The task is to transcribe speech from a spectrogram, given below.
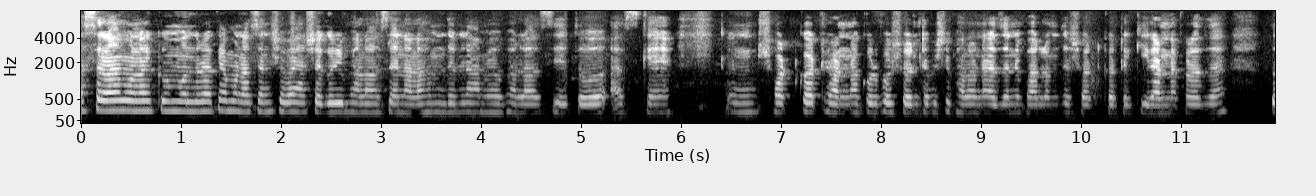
আসসালামু আলাইকুম বন্ধুরা, কেমন আছেন সবাই? আশা করি ভালো আছেন। আলহামদুলিল্লাহ, আমিও ভালো আছি। তো আজকে শর্টকাট রান্না করব। শরীরটা বেশি ভালো না জানি ভাবলাম যে শর্টকাটে কি রান্না করা যায়। তো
